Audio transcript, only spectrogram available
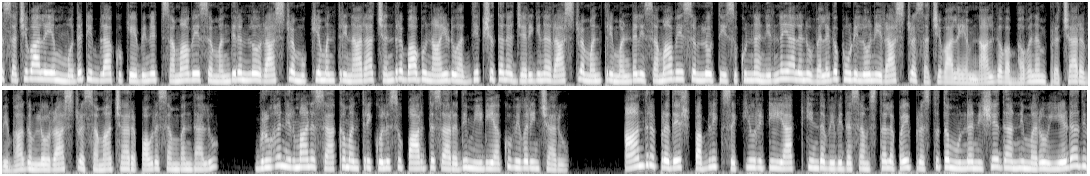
సచివాలయం మొదటి బ్లాకు కేబినెట్ సమావేశ మందిరంలో రాష్ట్ర ముఖ్యమంత్రి నారా చంద్రబాబు నాయుడు అధ్యక్షతన జరిగిన రాష్ట్ర మంత్రి మండలి సమావేశంలో తీసుకున్న నిర్ణయాలను వెలగపూడిలోని రాష్ట్ర సచివాలయం నాల్గవ భవనం ప్రచార విభాగంలో రాష్ట్ర సమాచార పౌర సంబంధాలు గృహ నిర్మాణ శాఖ మంత్రి కొలుసు పార్థసారథి మీడియాకు వివరించారు. ఆంధ్రప్రదేశ్ పబ్లిక్ సెక్యూరిటీ యాక్ట్ కింద వివిధ సంస్థలపై ప్రస్తుతం ఉన్న నిషేధాన్ని మరో ఏడాది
